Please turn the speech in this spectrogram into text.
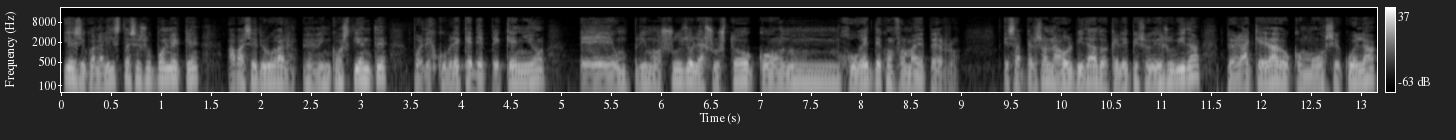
Y el psicoanalista se supone que, a base de lugar en el inconsciente, pues descubre que de pequeño eh, un primo suyo le asustó con un juguete con forma de perro esa persona ha olvidado aquel episodio de su vida, pero le ha quedado como secuela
